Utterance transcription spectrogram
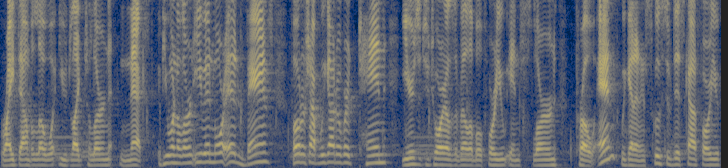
right down below what you'd like to learn next. If you want to learn even more advanced Photoshop, we got over 10 years of tutorials available for you in Phlearn Pro, and we got an exclusive discount for you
